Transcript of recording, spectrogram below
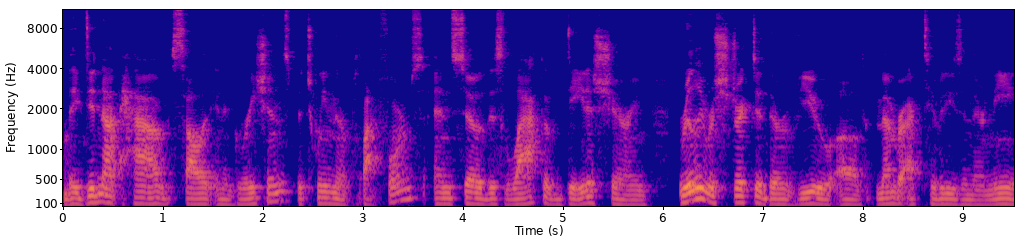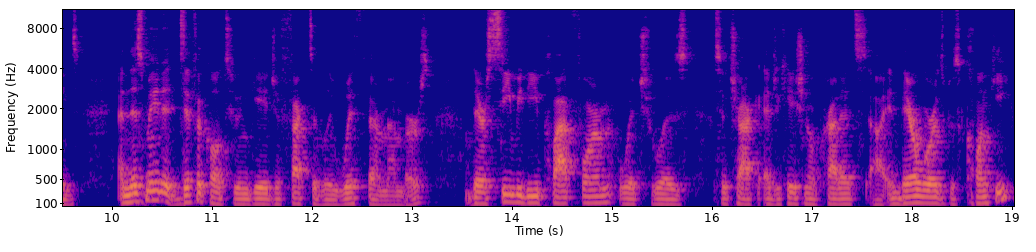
They did not have solid integrations between their platforms, and so this lack of data sharing really restricted their view of member activities and their needs. And this made it difficult to engage effectively with their members. Their CPD platform, which was to track educational credits, uh, in their words, was clunky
